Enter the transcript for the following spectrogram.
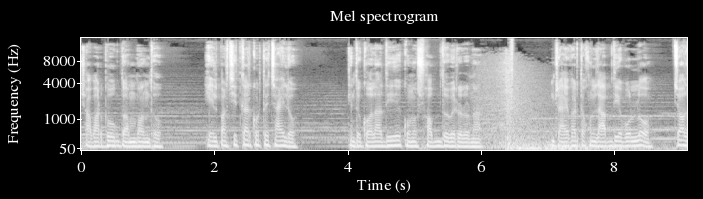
সবার বুক দম বন্ধ। হেল্পার চিৎকার করতে চাইলো, কিন্তু গলা দিয়ে কোনো শব্দ বেরোলো না। ড্রাইভার তখন লাভ দিয়ে বলল, চল,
